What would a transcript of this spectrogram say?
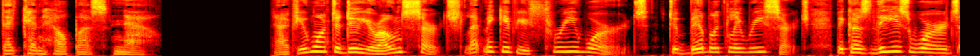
that can help us now. Now, if you want to do your own search, let me give you three words to biblically research because these words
